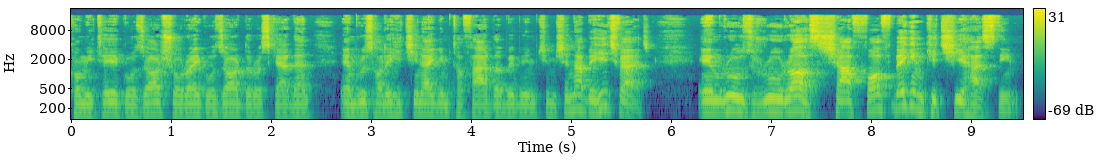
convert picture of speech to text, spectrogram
کمیته گذار شورای گذار درست کردن. امروز حالا هیچی نگیم تا فردا ببینیم چی میشه. نه به هیچ وجه. امروز رو راست شفاف بگیم که چی هستیم.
